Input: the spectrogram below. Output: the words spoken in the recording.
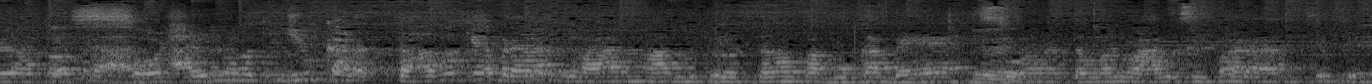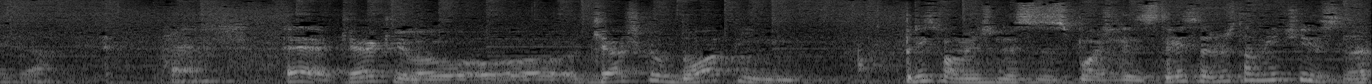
ia estar só Aí chegando. no outro dia o cara tava quebrado lá no lado do pelotão, com a boca aberta, É. suando, tomando água sem parar, não sei o que. É. É, que é aquilo. o- o- o- que eu acho que o doping, principalmente nesses esportes de resistência, é justamente isso, né?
